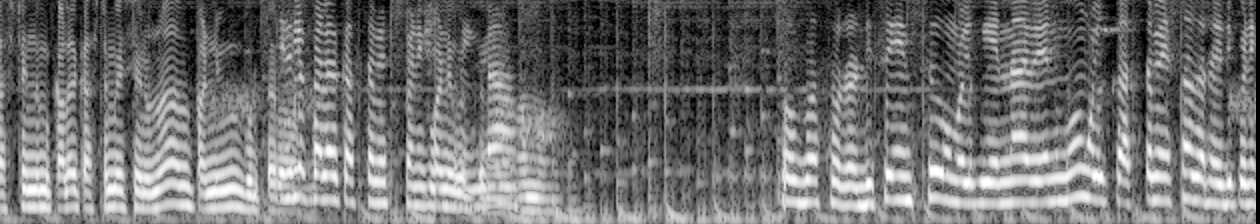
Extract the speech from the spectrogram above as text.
கஸ்டம் இந்த கலர் கஸ்டமைஸ் வேணும்னா நம்ம பண்ணியும் கொடுத்துறோம் இதுல கலர் கஸ்டமைஸ் பண்ணி பண்ணி கொடுத்துறோம் ஆமா. சோபாஸோட டிசைன்ஸு உங்களுக்கு என்ன வேணுமோ உங்களுக்கு கஸ்டமைஸும் அதை ரெடி பண்ணி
